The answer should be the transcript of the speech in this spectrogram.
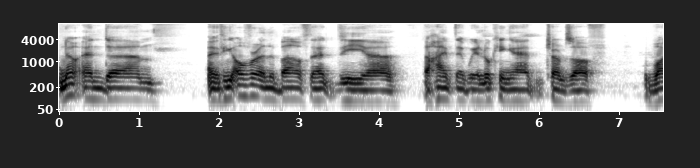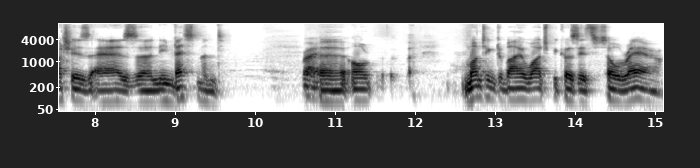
No, and um, I think over and above that, the, uh, the hype that we're looking at in terms of watches as an investment, right? Uh, or wanting to buy a watch because it's so rare,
